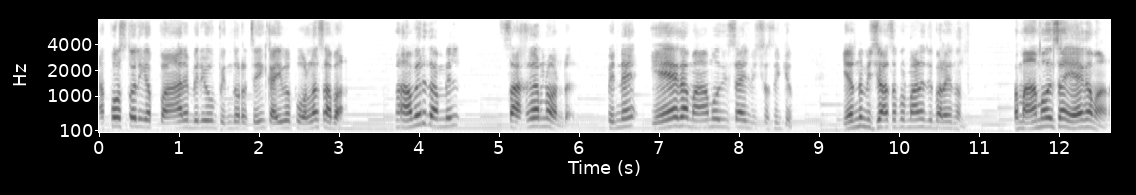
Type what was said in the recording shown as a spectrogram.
അപ്പോസ്തോലിക പാരമ്പര്യവും പിന്തുടർച്ചയും കൈവപ്പുമുള്ള സഭ. അപ്പൊ അവർ തമ്മിൽ സഹകരണമുണ്ട്. പിന്നെ ഏക മാമോദിസായിൽ വിശ്വസിക്കുന്നു എന്നും വിശ്വാസ പ്രമാണത്തിൽ പറയുന്നുണ്ട്. അപ്പൊ മാമോദിസ ഏകമാണ്.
